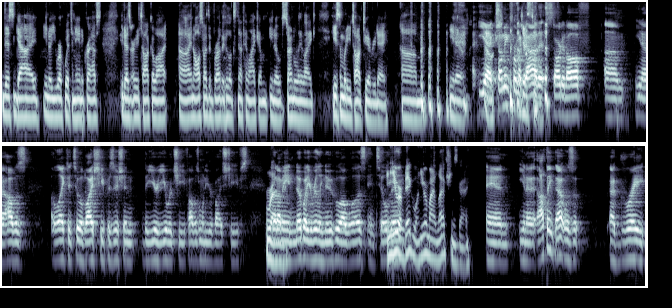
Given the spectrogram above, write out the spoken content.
this guy you know you work with in handicrafts who doesn't really talk a lot uh, and also has a brother who looks nothing like him you know suddenly like he's somebody you talk to every day. Um, you know yeah coming from a guy that started off um, you know i was elected to a vice chief position the year you were chief. I was one of your vice chiefs Right. But I mean, nobody really knew who I was until you were a big one. You were my elections guy. And you know, I think that was a, a great,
